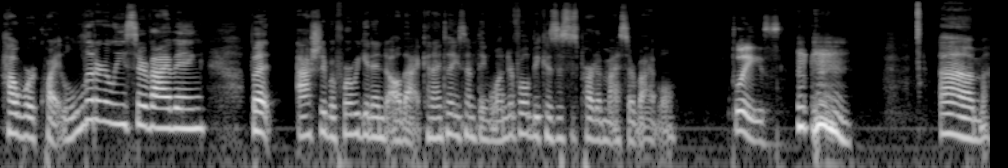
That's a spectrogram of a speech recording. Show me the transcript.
how we're quite literally surviving. But Ashley, before we get into all that, can I tell you something wonderful? Because this is part of my survival. please um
